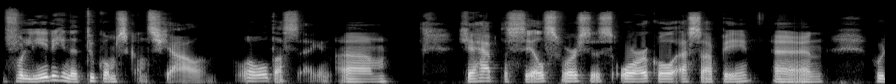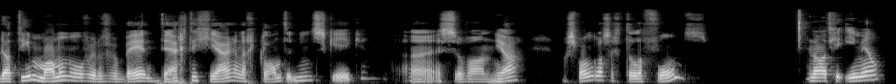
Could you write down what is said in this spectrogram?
volledig in de toekomst kan schalen. Wat wil dat zeggen? Ehm je hebt de Salesforces, Oracle, SAP. En hoe dat die mannen over de voorbije 30 jaar naar klantendienst keken, eh, is zo van, ja, oorspronkelijk was er telefoons. Dan had je e-mail.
